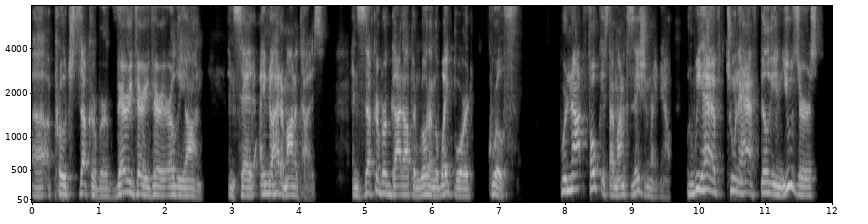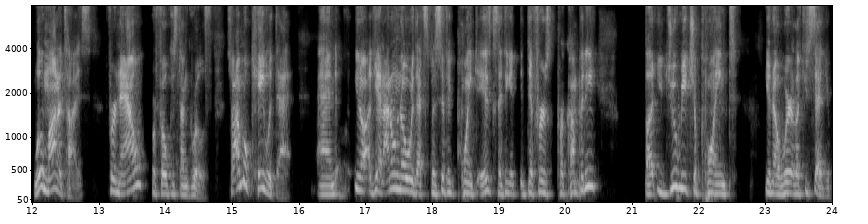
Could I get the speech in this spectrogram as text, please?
uh, approached Zuckerberg very, very, very early on and said, "I know how to monetize." And Zuckerberg got up and wrote on the whiteboard, "Growth." we're not focused on monetization right now. When we have two and a half billion users, we'll monetize. For now, we're focused on growth. So I'm okay with that. And you know, again, I don't know where that specific point is because I think it, it, differs per company. But you do reach a point, you know, where, like you said, you,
